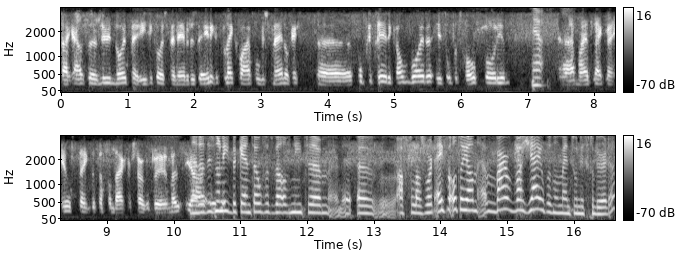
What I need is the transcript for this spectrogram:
daar gaan ze nu nooit meer risico's mee nemen. Dus de enige plek waar volgens mij nog echt eh, opgetreden kan worden, is op het hoofdpodium. Ja. Eh, maar het lijkt me heel sterk dat dat vandaag nog zou gebeuren. Maar, ja, dat is nog niet bekend of het wel of niet ehm, eh, eh, afgelast wordt. Even Otto-Jan, eh, waar was jij op het moment toen dit gebeurde?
